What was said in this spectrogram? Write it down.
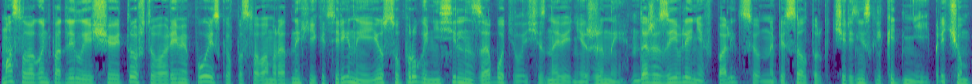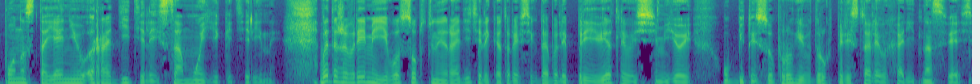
Масло в огонь подлило еще и то, что во время поисков, по словам родных Екатерины, ее супруга не сильно заботила исчезновение жены. Даже заявление в полицию он написал только через несколько дней, причем по настоянию родителей самой Екатерины. В это же время его собственные родители, которые всегда были приветливы с семьей убитой супруги, вдруг перестали выходить на связь.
